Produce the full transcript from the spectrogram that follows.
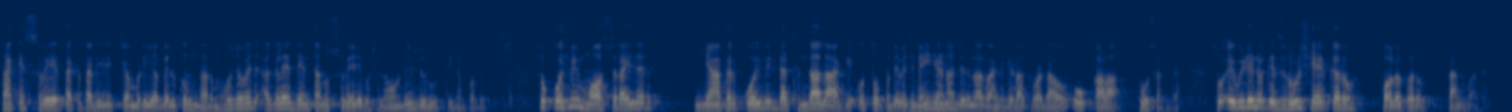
ਤਾਂ ਕਿ ਸਵੇਰ ਤੱਕ ਤੁਹਾਡੀ ਜਿਹੜੀ ਚਮੜੀ ਆ ਬਿਲਕੁਲ ਨਰਮ ਹੋ ਜਾਵੇ ਤੇ ਅਗਲੇ ਦਿਨ ਤੁਹਾਨੂੰ ਸਵੇਰੇ ਕੁਝ ਲਾਉਣ ਦੀ ਜ਼ਰੂਰਤ ਹੀ ਨਾ ਪਵੇ। ਸੋ ਕੁਝ ਵੀ ਮੋਇਸਚਰਾਈਜ਼ਰ ਜਾਂ ਫਿਰ ਕੋਈ ਵੀ ਜਿਹੜਾ ਥੰਦਾ ਲਾ ਕੇ ਉਹ ਧੁੱਪ ਦੇ ਵਿੱਚ ਨਹੀਂ ਜਾਣਾ ਜਿਹਦੇ ਨਾਲ ਰੰਗ ਜਿਹੜਾ ਤੁਹਾਡਾ ਉਹ ਉਹ ਕਾਲਾ ਹੋ ਸਕਦਾ। ਸੋ ਇਹ ਵੀਡੀਓ ਨੂੰ ਅੱਗੇ ਜ਼ਰੂਰ ਸ਼ੇਅਰ ਕਰੋ ਫੋਲੋ ਕਰੋ, ਧੰਨਵਾਦ।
